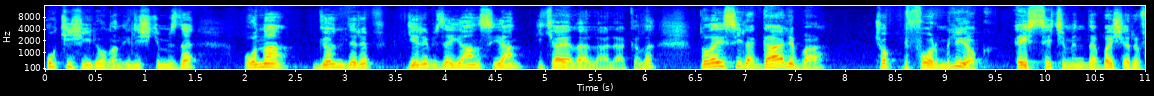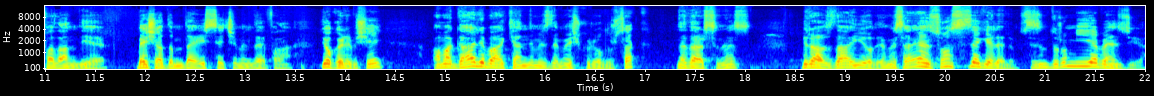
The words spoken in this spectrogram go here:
O kişiyle olan ilişkimizde ona gönderip geri bize yansıyan hikayelerle alakalı. Dolayısıyla galiba çok bir formülü yok. Eş seçiminde başarı falan diye. Beş adımda eş seçiminde falan. Yok öyle bir şey. Ama galiba kendimizle meşgul olursak ne dersiniz? Biraz daha iyi oluyor. Mesela en son size gelelim. Sizin durum iyiye benziyor.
